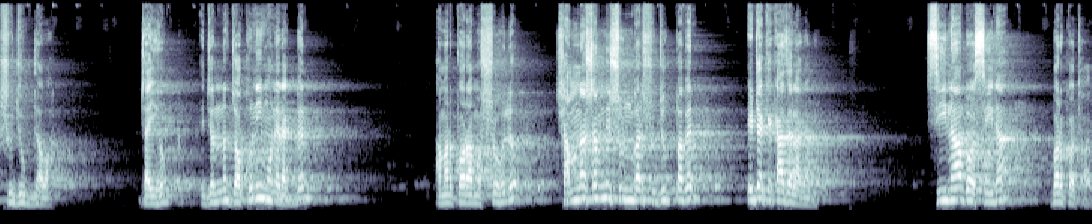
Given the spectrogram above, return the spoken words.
সুযোগ দেওয়া। যাই হোক, এজন্য যখনই মনে রাখবেন, আমার পরামর্শ হলো, সামনাসামনি শুনবার সুযোগ পাবেন, এটাকে কাজে লাগাবেন। সিনা ব সিনা বরকত হয়।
